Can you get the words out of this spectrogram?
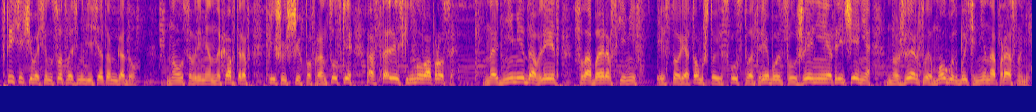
в 1880 году. Но у современных авторов, пишущих по-французски, остались к нему вопросы – над ними давлеет флаберовский миф. История о том, что искусство требует служения и отречения, но жертвы могут быть не напрасными.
